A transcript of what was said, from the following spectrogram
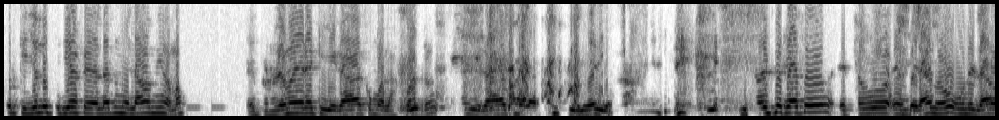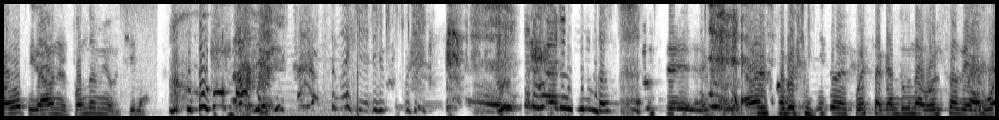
porque yo le quería regalar un helado a mi mamá. El problema era que llegaba como a las 4, ella llegaba como a las 5 y media. y todo ese rato estuvo en verano un helado tirado en el fondo de mi mochila. Entonces, estaba el poco chiquito después sacando una bolsa de agua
